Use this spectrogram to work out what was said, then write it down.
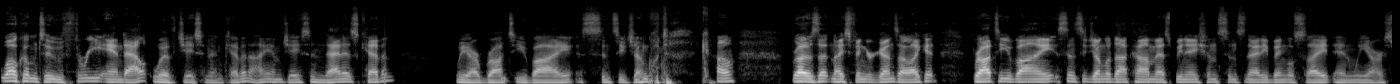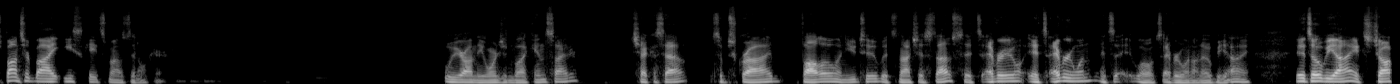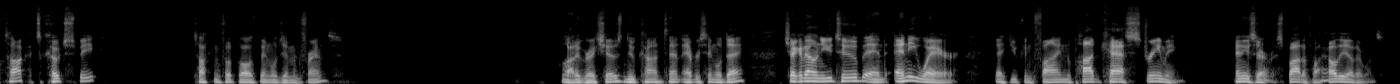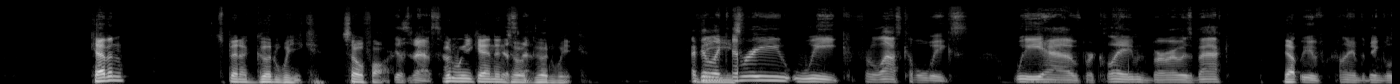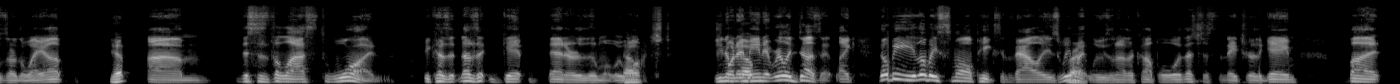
Welcome to Three and Out with Jason and Kevin. I am Jason. That is Kevin. We are brought to you by CincyJungle.com. Bro, is that nice finger guns? I like it. Brought to you by CincyJungle.com, SB Nation, Cincinnati Bengals site, and we are sponsored by Eastgate Smiles Dental Care. We are on the Orange and Black Insider. Check us out. Subscribe, follow on YouTube. It's not just us. It's everyone. It's everyone. It's well, it's everyone on OBI. It's OBI. It's Chalk Talk. It's Coach Speak. Talking football with Bengal Jim and friends. A lot of great shows, new content every single day. Check it out on YouTube and anywhere that you can find the podcast streaming, any service, Spotify, all the other ones. Kevin, it's been a good week so far. Yes, it has. Good weekend into it a good week. I feel like every week for the last couple weeks, we have proclaimed Burrow is back. Yep. We've proclaimed the Bengals are the way up. Yep. Um, this is the last one because it doesn't get better than what we Nope. watched. Do you know what I mean? It really doesn't. Like there'll be there'll be small peaks and valleys. We Right. might lose another couple. That's just the nature of the game. But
